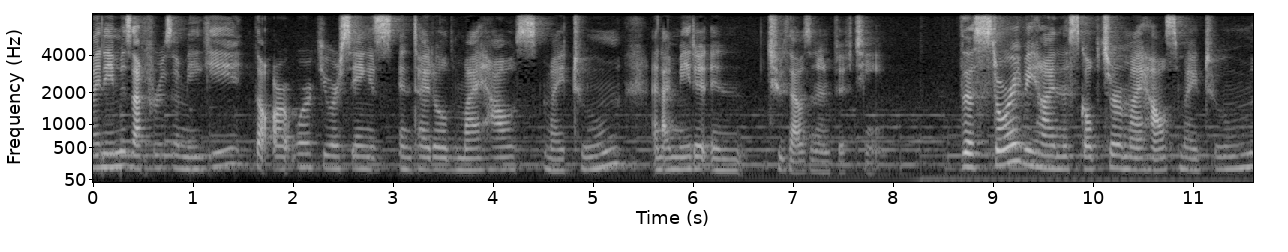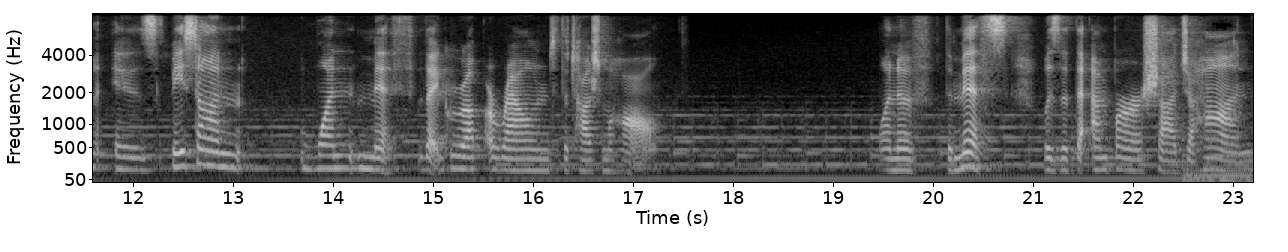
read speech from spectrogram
My name is Afruz Amighi. The artwork you are seeing is entitled My House, My Tomb, and I made it in 2015. The story behind the sculpture My House, My Tomb is based on one myth that grew up around the Taj Mahal. One of the myths was that the Emperor Shah Jahan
